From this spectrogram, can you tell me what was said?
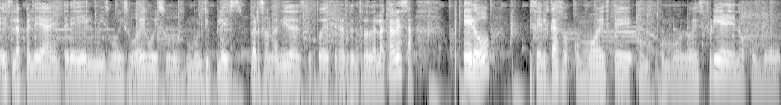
es la pelea entre él mismo y su ego y sus múltiples personalidades que puede tener dentro de la cabeza. Pero es el caso como este como, como lo es Frieren o como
